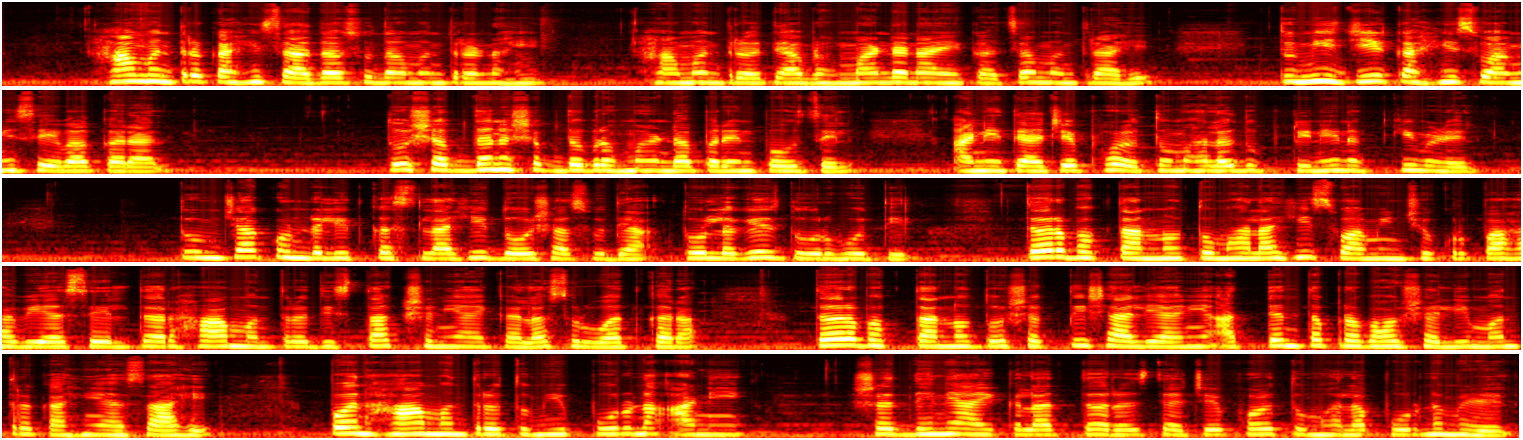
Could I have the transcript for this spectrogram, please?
हा मंत्र काही साधासुद्धा मंत्र नाही. हा मंत्र त्या ब्रह्मांड नायकाचा मंत्र आहे. तुम्ही जी काही स्वामी सेवा कराल तो शब्द न शब्द ब्रह्मांडापर्यंत पोहोचेल आणि त्याचे फळ तुम्हाला दुपटीने नक्की मिळेल. तुमच्या कुंडलीत कसलाही दोष असू द्या तो लगेच दूर होतील. तर भक्तांनो तुम्हालाही स्वामींची कृपा हवी असेल तर हा मंत्र दिसता क्षणी ऐकायला सुरुवात करा. तर भक्तांनो तो शक्तिशाली आणि अत्यंत प्रभावशाली मंत्र काही असा आहे. पण हा मंत्र तुम्ही पूर्ण आणि श्रद्धेने ऐकलात तरच त्याचे फळ तुम्हाला पूर्ण मिळेल.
